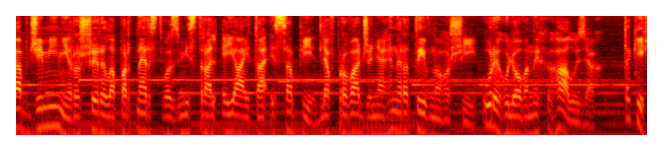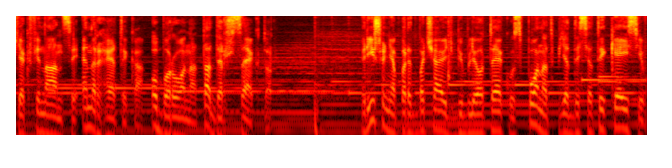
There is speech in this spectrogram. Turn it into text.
Capgemini розширила партнерство з Mistral AI та SAP для впровадження генеративного ШІ у регульованих галузях, таких як фінанси, енергетика, оборона та держсектор. Рішення передбачають бібліотеку з понад 50 кейсів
